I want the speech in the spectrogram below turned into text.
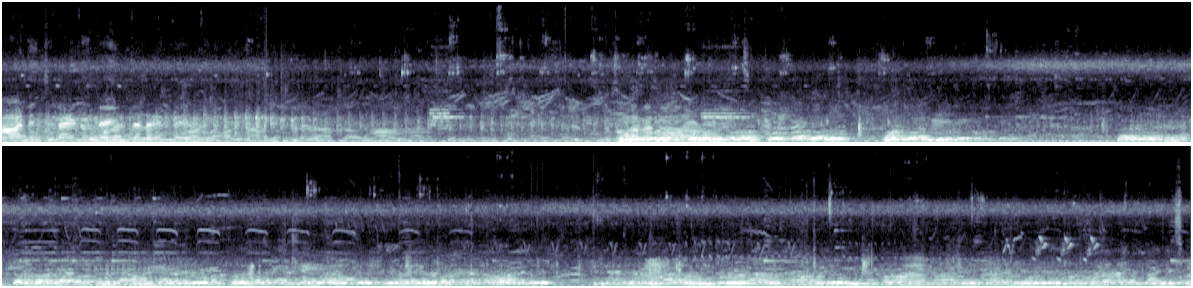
ఆ నుంచి లైన్ ఉండే ఇంత లైన్ లేదు దయచేసి త్వరగా భక్తులు గమనించాలని భక్తులు కలగాలని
